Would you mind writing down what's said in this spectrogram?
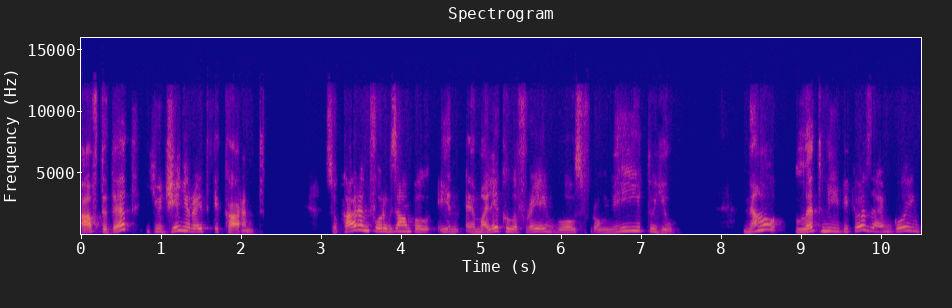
After that, you generate a current. So current, for example, in a molecular frame goes from me to you. Now, let me, because I'm going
